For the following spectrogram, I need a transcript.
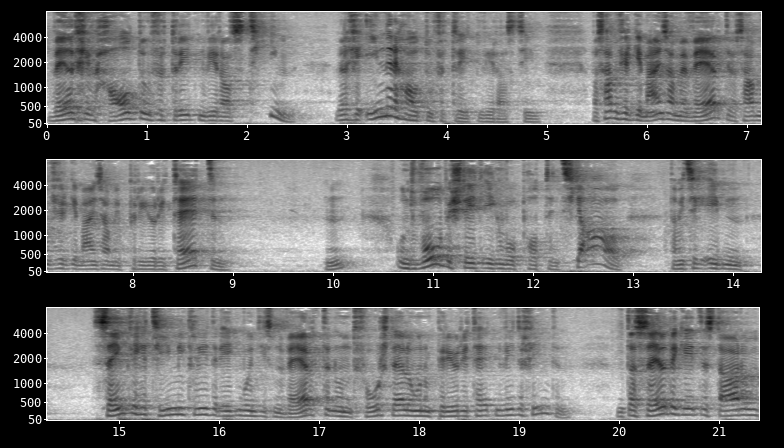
welche Haltung vertreten wir als Team? Welche innere Haltung vertreten wir als Team? Was haben wir gemeinsame Werte? Was haben wir gemeinsame Prioritäten? Hm? Und wo besteht irgendwo Potenzial, damit sich eben sämtliche Teammitglieder irgendwo in diesen Werten und Vorstellungen und Prioritäten wiederfinden. Und dasselbe geht es darum,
